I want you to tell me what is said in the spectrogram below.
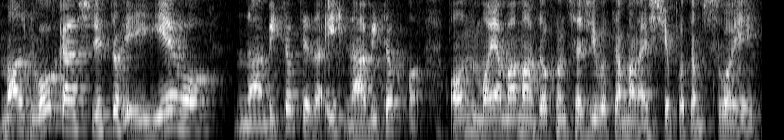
mal dôkaz, že to je jeho nábytok, teda ich nábytok. On, moja mama do konca života mala ešte potom svojej,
